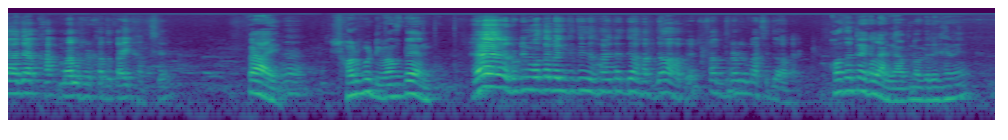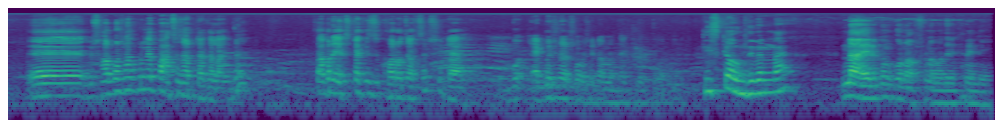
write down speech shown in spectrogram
যা যা মানুষের খাদ্য তাই খাচ্ছে। তাই? হ্যাঁ। সরপুটি মাছ দেন? হ্যাঁ রুটিন মোতাবেক যদি হয় দেওয়া হবে। সব ধরনের মাছই দেওয়া হয়। কত টাকা লাগে আপনাদের এখানে? এ, করলে পাঁচ হাজার টাকা লাগবে। তারপরে এক্সট্রা কিছু খরচ আছে সেটা অ্যাডমিশনের সময় সেটা আমরা দেখতে করতে পারব। ডিসকাউন্ট দিবেন না? না এরকম কোনো অপশন আমাদের এখানে নেই।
